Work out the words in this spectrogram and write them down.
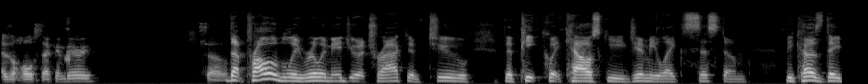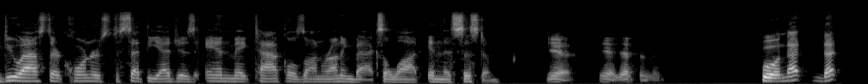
as a whole secondary. So that probably really made you attractive to the Pete Kwiatkowski, Jimmy Lake system because they do ask their corners to set the edges and make tackles on running backs a lot in this system. Yeah, yeah, definitely. Well, and that that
